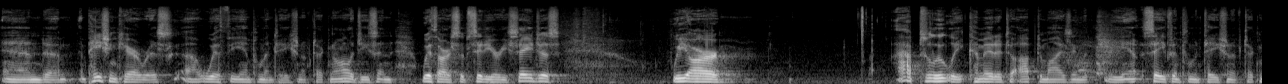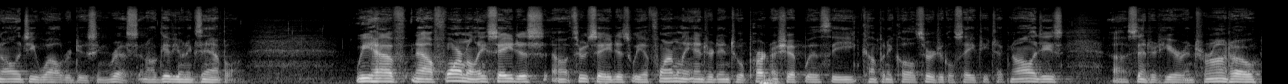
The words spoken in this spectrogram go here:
and, um, and patient care risks, uh, with the implementation of technologies. And with our subsidiary Saegis, we are absolutely committed to optimizing the, the safe implementation of technology while reducing risks. And I'll give you an example. We have now formally, Saegis, uh, through Saegis, we have formally entered into a partnership with the company called Surgical Safety Technologies, uh, centered here in Toronto,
